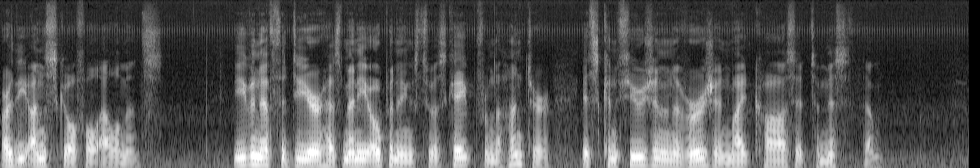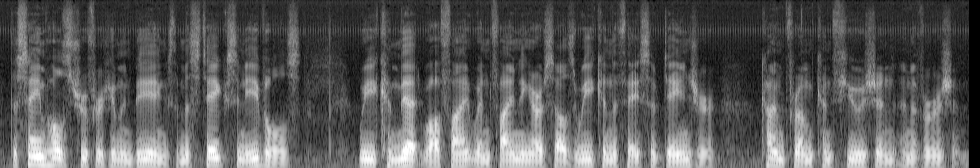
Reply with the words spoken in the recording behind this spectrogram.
are the unskillful elements. Even if the deer has many openings to escape from the hunter, its confusion and aversion might cause it to miss them. The same holds true for human beings. The mistakes and evils we commit while when finding ourselves weak in the face of danger come from confusion and aversion.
